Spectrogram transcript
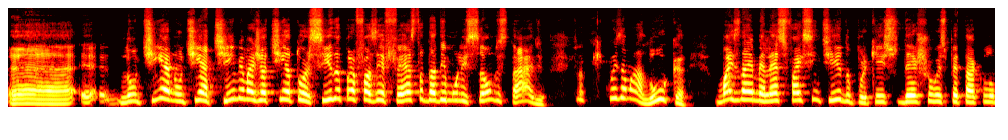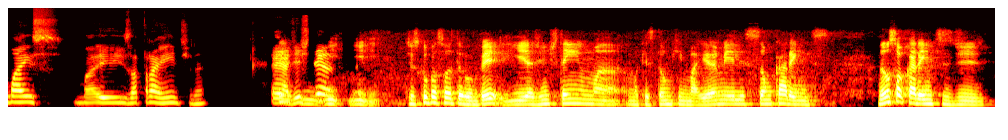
é, é, não, tinha, não tinha time, mas já tinha torcida para fazer festa da demolição do estádio. Que coisa maluca! Mas na MLS faz sentido, porque isso deixa o espetáculo mais, mais atraente, né? É, a gente tem... e, e, desculpa só interromper, e a gente tem uma, uma questão que em Miami eles são carentes. Não só carentes de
